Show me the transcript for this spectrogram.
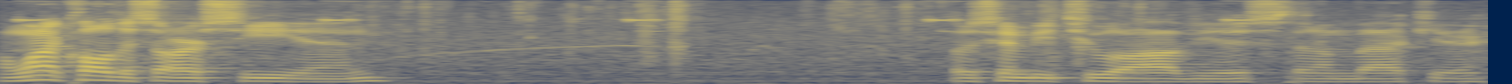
I want to call this RC in. But it's going to be too obvious that I'm back here.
